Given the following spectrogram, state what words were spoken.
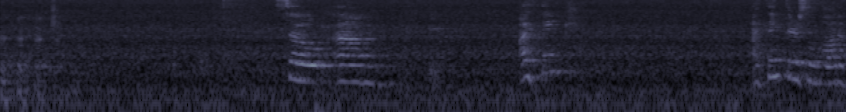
So, um, I think, I think there's a lot of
